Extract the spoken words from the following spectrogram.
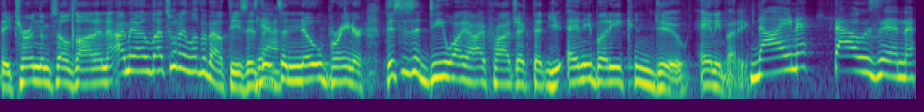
They turn themselves on. And I mean, I, that's what I love about these is yeah. it's a no-brainer. This is a DIY project that you, anybody can do. Anybody. Nine thousand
